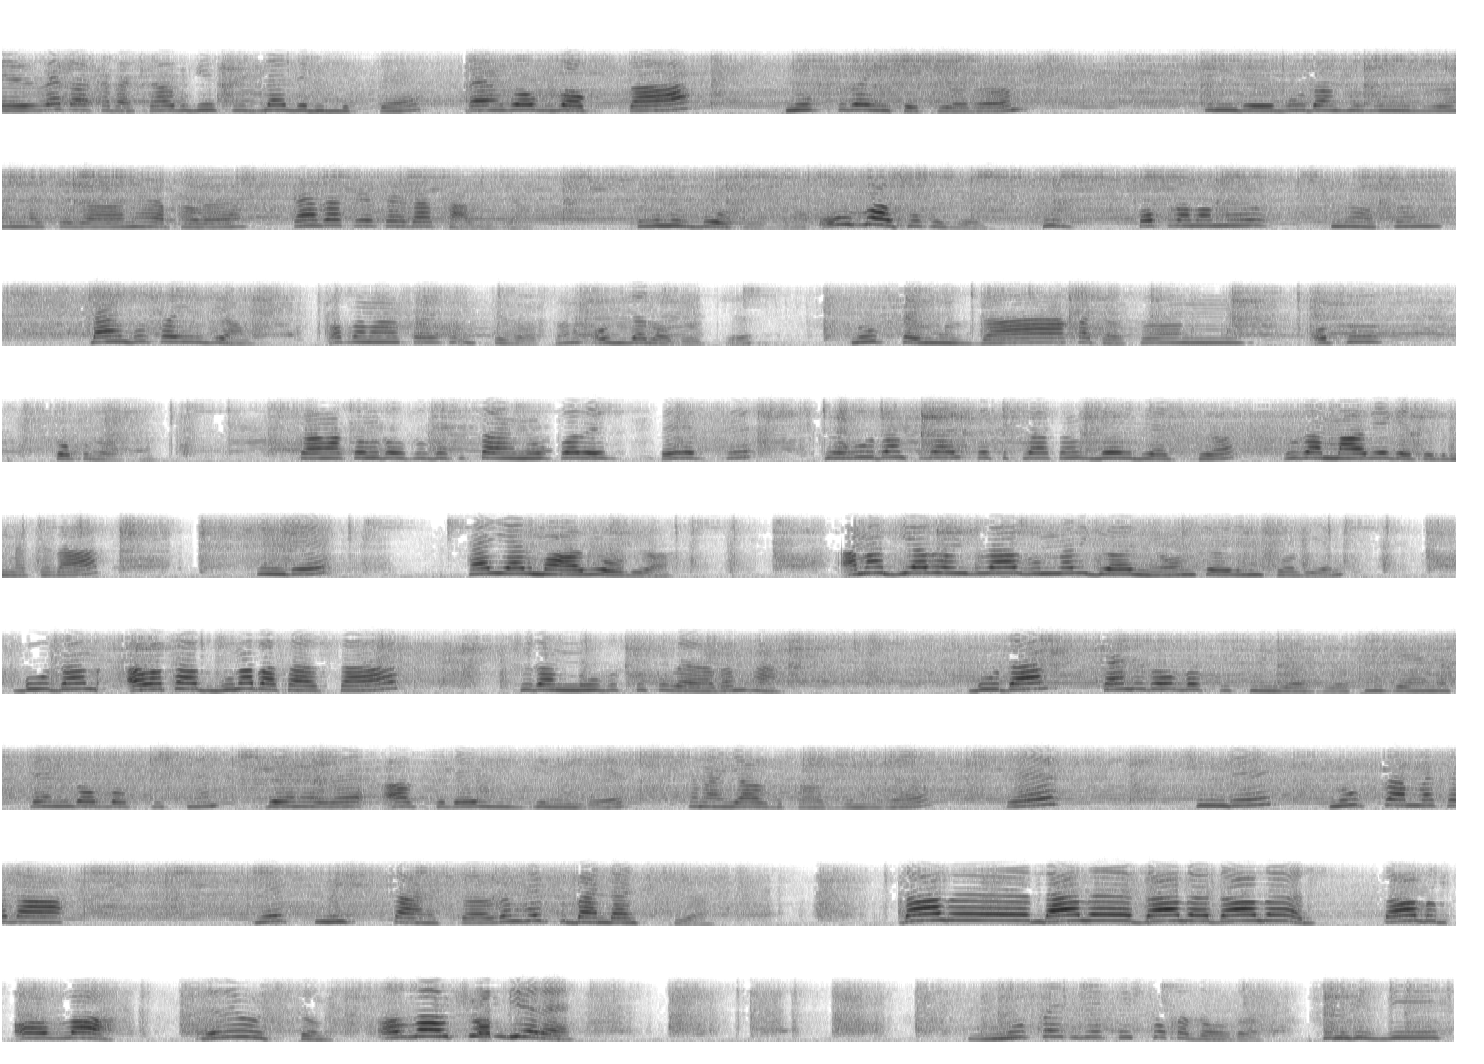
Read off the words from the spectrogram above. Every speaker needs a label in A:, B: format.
A: Evet arkadaşlar bugün sizlerle birlikte ben Roblox'ta Noob Train çekiyorum. Şimdi buradan hızlı mesela ne yapalım? Ben rastgele sayılar sallayacağım. Hızımız bu olsun. Allah çok hızlı. Hız toplamamız ne? Ben bu sayacağım. Toplama sayısı 300 olsun. O güzel oldu 300. Noob sayımızda kaç olsun? 39 olsun. Şu an aklımızda 39 tane noob var ve, ve hepsi çıkıyor. Buradan sırayla tıklarsanız böyle bir yer çıkıyor. Buradan maviye getirdim mesela. Şimdi her yer mavi oluyor. Ama diğer oyuncular bunları görmüyor. Onu söylemiş olayım. Buradan avatar buna basarsak şuradan Noob'u sıfırlayalım. Ha. Buradan kendi Roblox ismini yazıyorsunuz. Yani benim Roblox ismim DNR artı D 121. Hemen yazdık ağzımızı. Ve şimdi Noob'dan mesela 70 tane çıkardım. Hepsi benden çıkıyor. Dağılın, dağılın, dağılın, dağılın. Dağılın. Allah. Nereye uçtum? Allah uçuyorum bir yere. Nufret jetmiş çok az oldu. Şunu biz bir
